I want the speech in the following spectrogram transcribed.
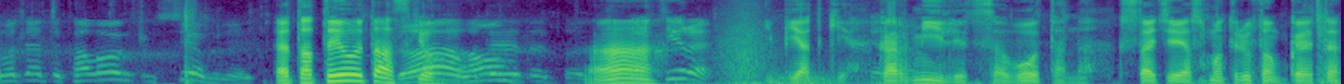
вот эту колонку, все, блин. Это ты вытаскивал? вот это. А. Квартира? Ребятки, кормилица, вот она. Кстати, я смотрю, там какая-то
